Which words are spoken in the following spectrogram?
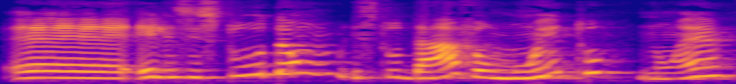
é, eles estudam, estudavam muito, não é?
